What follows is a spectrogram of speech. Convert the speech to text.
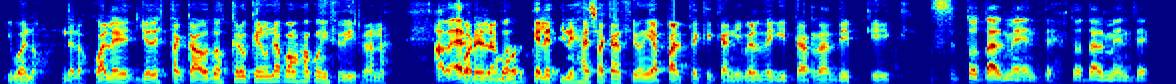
y bueno, de los cuales yo he destacado dos, creo que en una vamos a coincidir, Rana. A ver, por el amor pues... que le tienes a esa canción y aparte que, que a nivel de guitarra, Deep Kick. Totalmente, totalmente.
